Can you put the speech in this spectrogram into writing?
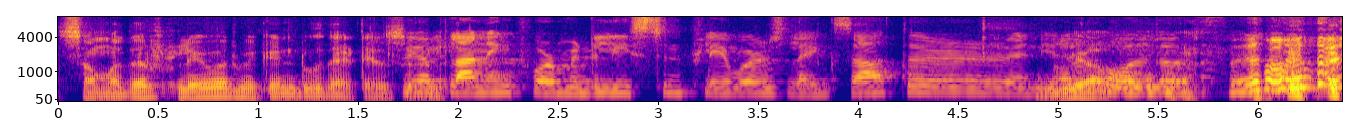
some other flavor, we can do that as well. We are planning for Middle Eastern flavors like za'atar and you know, Yeah. all those.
